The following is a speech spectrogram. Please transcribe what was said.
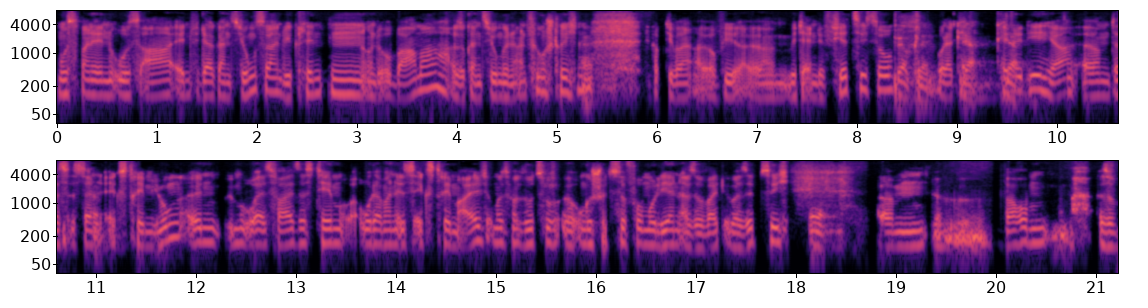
muss man in den USA entweder ganz jung sein, wie Clinton und Obama, also ganz jung in Anführungsstrichen. Ja. Ich glaube, die waren irgendwie äh, Mitte Ende 40 so. Ja, Oder Ken ja. Kennedy, ja. Ähm, das ist dann extrem jung in, im US-Wahlsystem. Oder man ist extrem alt, um es mal so zu äh, ungeschützt zu formulieren, also weit über 70. Ähm, warum, also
